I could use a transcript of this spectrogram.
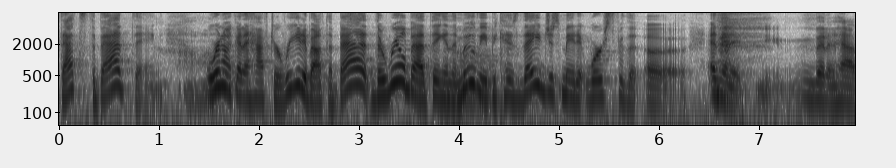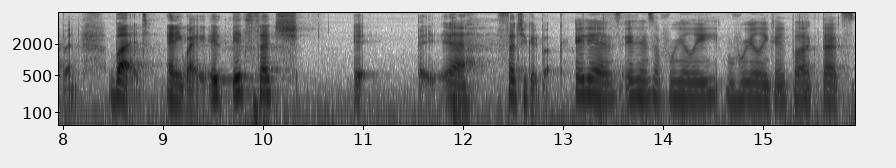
that's the bad thing. We're not going to have to read about the bad the real bad thing in the movie because they just made it worse for the uh and then it then it happened." But anyway, it, it's such it, uh, such a good book. It is. It is a really, really good book. That's.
